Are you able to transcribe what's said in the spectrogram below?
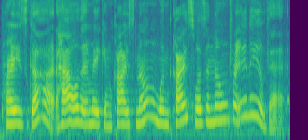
Praise God. How are they making Christ known when Christ wasn't known for any of that?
